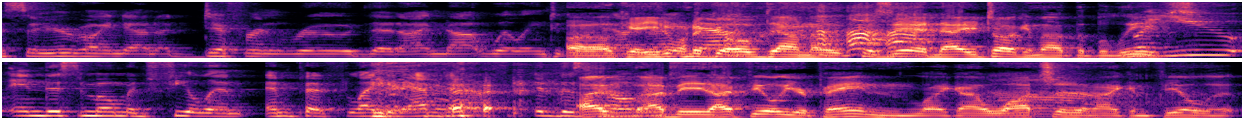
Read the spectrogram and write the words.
So you're going down a different road that I'm not willing to go uh, okay you don't want to go down the because yeah now you're talking about the beliefs. But you in this moment feel em- empath like an empath in this I, moment. I mean I feel your pain like I watch uh, it and I can feel it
